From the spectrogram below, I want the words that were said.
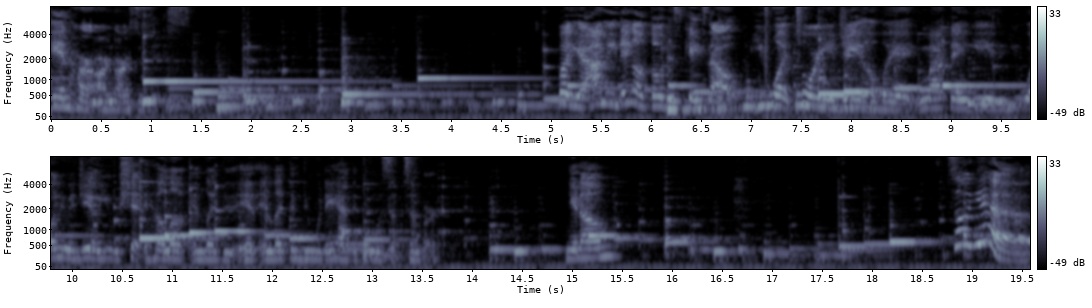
and her, are narcissists. But yeah, I mean, they gonna throw this case out. You want Tory in jail, but my thing is, if you want him in jail, you would shut the hell up and let the, and, and let them do what they have to do in September. You know. So yeah,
